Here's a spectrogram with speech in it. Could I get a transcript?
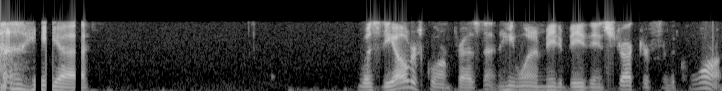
he uh, was the elders quorum president, and he wanted me to be the instructor for the quorum.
